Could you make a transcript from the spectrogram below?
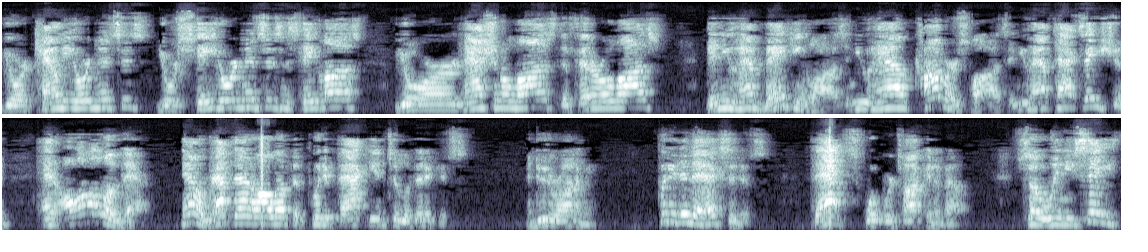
your county ordinances, your state ordinances and state laws, your national laws, the federal laws. Then you have banking laws, and you have commerce laws, and you have taxation, and all of that. Now wrap that all up and put it back into Leviticus and Deuteronomy. Put it into Exodus. That's what we're talking about. So when he says,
